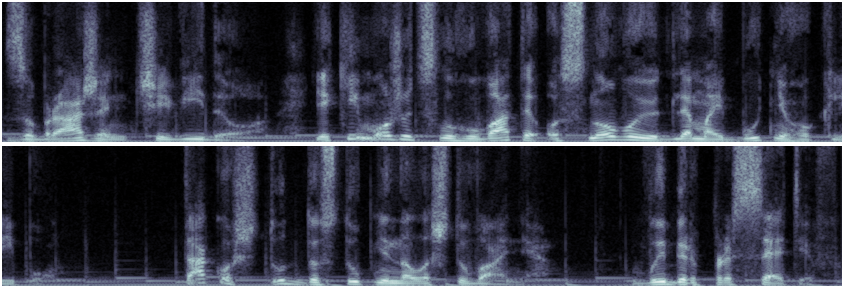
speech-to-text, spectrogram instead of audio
зображень чи відео, які можуть слугувати основою для майбутнього кліпу. Також тут доступні налаштування, вибір пресетів,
